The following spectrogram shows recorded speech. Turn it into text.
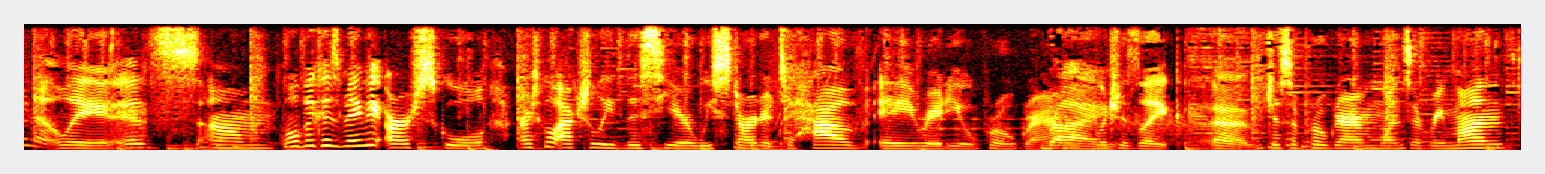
Well, I mean, definitely. It's um well because maybe our school, our school actually this year we started to have a radio program, Right. which is like uh, just a program once every month,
